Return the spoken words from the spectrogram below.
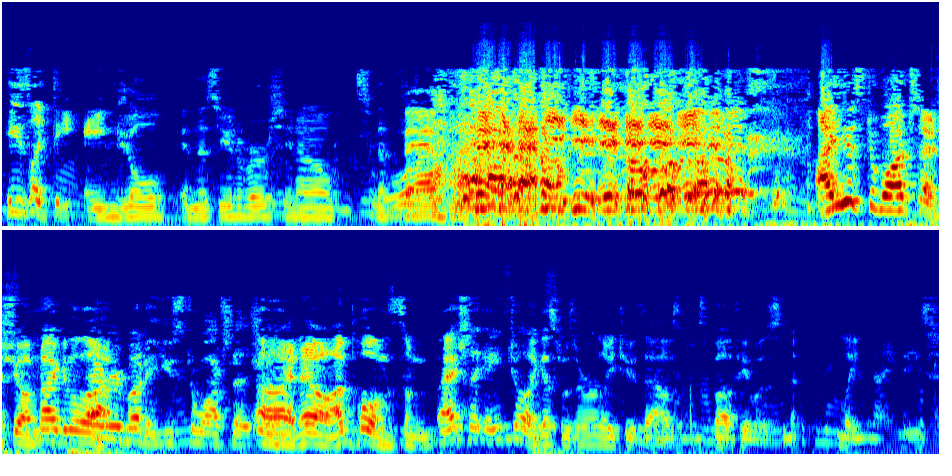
he's like the angel in this universe, you know. The vampire. Yeah. I used to watch that show, I'm not gonna lie. Everybody used to watch that show. Oh, I know. I'm pulling some. Actually, Angel, I guess, was early 2000s. Buffy was n- late 90s.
